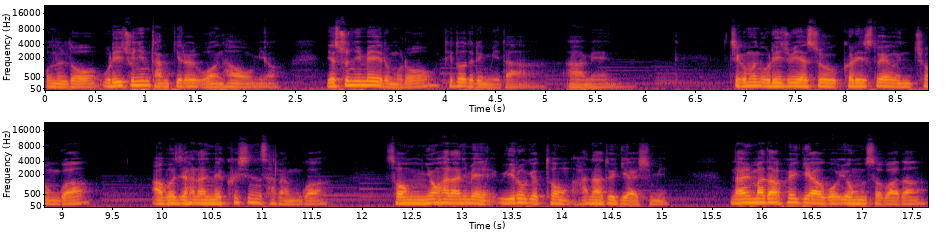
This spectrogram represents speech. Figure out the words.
오늘도 우리 주님 닮기를 원하오며 예수님의 이름으로 기도드립니다. 아멘. 지금은 우리 주 예수 그리스도의 은총과 아버지 하나님의 크신 사랑과 성령 하나님의 위로 교통 하나 되게 하심이 날마다 회개하고 용서받아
